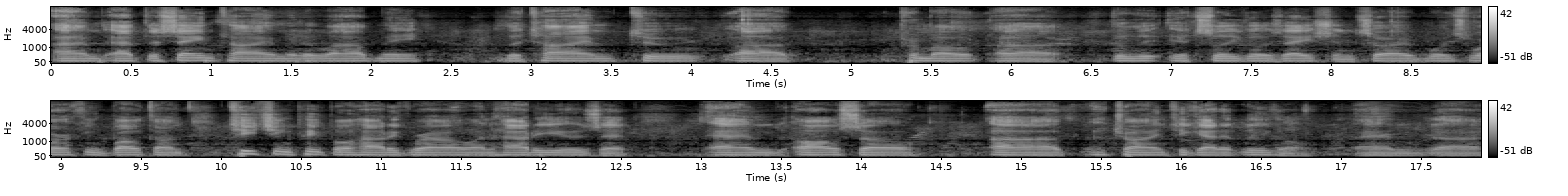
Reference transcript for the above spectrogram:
and at the same time, it allowed me the time to uh, promote uh, its legalization. So I was working both on teaching people how to grow and how to use it, and also uh, trying to get it legal. And uh,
